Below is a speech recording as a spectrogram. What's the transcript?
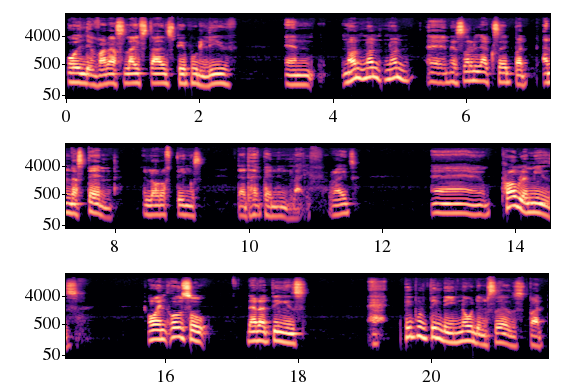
all the various lifestyles people live and not not not uh, necessarily accept but understand a lot of things that happen in life right? Problem is oh and also the other thing is people think they know themselves but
